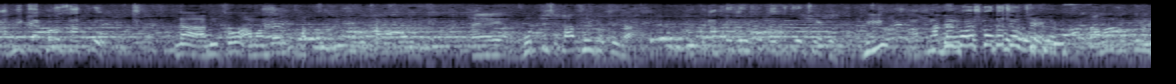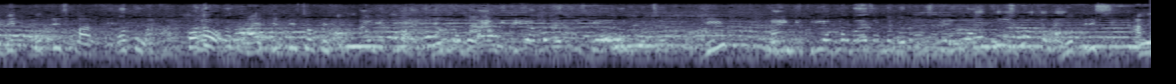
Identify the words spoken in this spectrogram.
আপনি কি এখনও ছাত্র? না আমি তো আমাদের ছাত্র। আমাদের বত্রিশ প্লাস হয়ে গেছে গা। আপনার বয়স কত চলছে এখন। বয়স কত চলছে? আমার বর্তমান বত্রিশ প্লাস কত? কত? প্রায় তেত্রিশ চলতেছে। জি বত্রিশ আমি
